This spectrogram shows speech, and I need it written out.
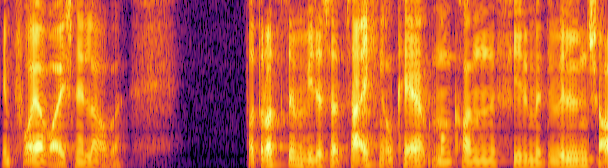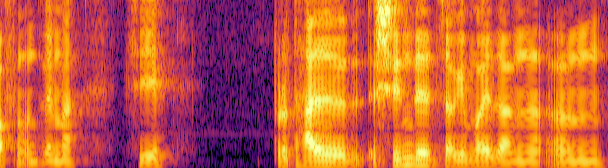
Im Vorjahr war ich schneller, aber war trotzdem wieder so ein Zeichen, okay, man kann viel mit Willen schaffen und wenn man sie brutal schindet, sage ich mal, dann ähm,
